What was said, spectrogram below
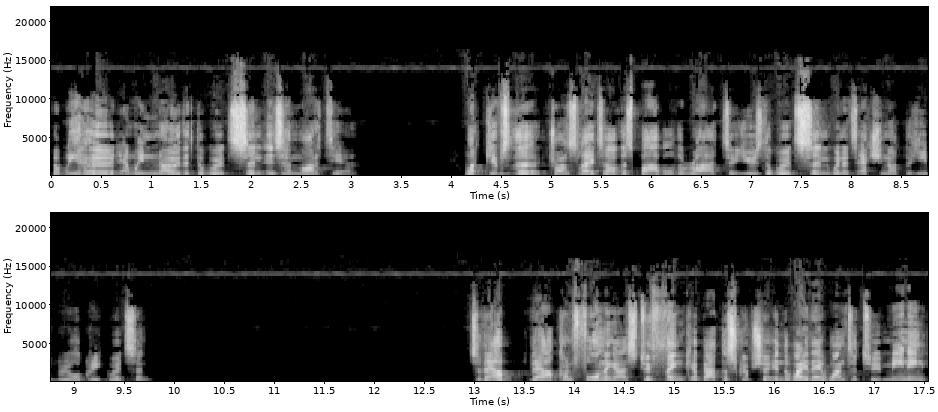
But we heard and we know that the word sin is hamartia. What gives the translator of this Bible the right to use the word sin when it's actually not the Hebrew or Greek word sin? So they are, they are conforming us to think about the scripture in the way they wanted to, meaning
